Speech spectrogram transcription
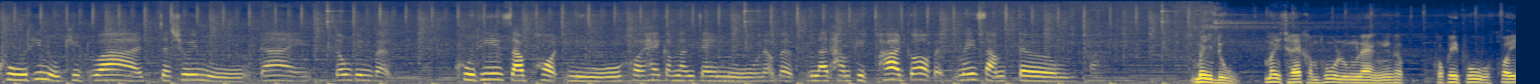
ครูที่หนูคิดว่าจะช่วยหนูได้ ต้องเป็นแบบ ครูที่ซัพพอร์ตหนู คอยให้กำลังใจหนู แล้วแบบเวลาทำผิดพลาดก็แบบไม่ซ้ำเติมค่ะ ไม่ดุไม่ใช้คำพูดรุนแรงอย่างนี้ครับค่อยๆพูดค่อย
